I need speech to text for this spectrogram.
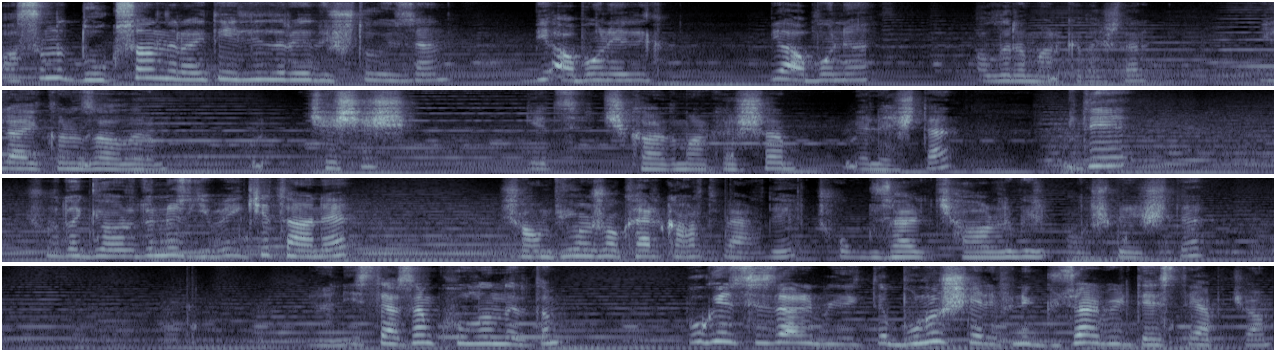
Aslında 90 liraydı 50 liraya düştü o yüzden bir abonelik bir abone alırım arkadaşlar. Bir like'ınızı alırım. Keşiş get çıkardım arkadaşlar beleşten. Bir de şurada gördüğünüz gibi iki tane şampiyon joker kart verdi. Çok güzel karlı bir alışverişti. Yani istersem kullanırdım. Bugün sizlerle birlikte bunun şerefine güzel bir deste yapacağım.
